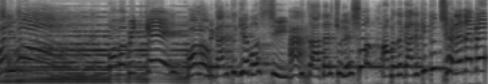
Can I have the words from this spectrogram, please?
হরিমা বাবা বিটকে বলো। আমি গাড়িতে গিয়ে বসছি। হ্যাঁ। তাড়াতাড়ি চলে এসো আমাদের গাড়ি কিন্তু ছেড়ে দেবে।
